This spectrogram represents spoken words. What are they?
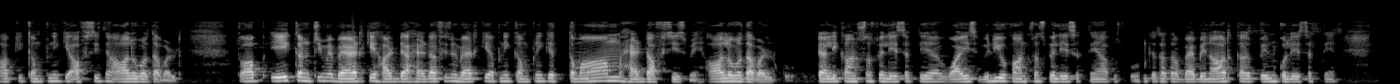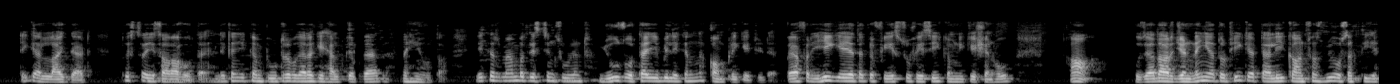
आपकी कंपनी के ऑफ़िस हैं ऑल ओवर द वर्ल्ड तो आप एक कंट्री में बैठ के हेड हेड ऑफ़िस में बैठ के अपनी कंपनी के तमाम हेड ऑफ़िस में ऑल ओवर द वर्ल्ड को टेली कॉन्फ्रेंस पे ले सकते हैं वॉइस वीडियो कॉन्फ्रेंस पे ले सकते हैं आप उसको, उनके साथ आप वेबिनार का, पे उनको ले सकते हैं, ठीक है लाइक दैट तो इस तरह ये सारा होता है, लेकिन ये कंप्यूटर वगैरह की हेल्प के बगैर नहीं होता. लेकिन remember this thing student use होता है ये भी, लेकिन ना कॉम्प्लिकेटेड है. प्रेफर यही किया जाता है कि फेस टू फेस ही कम्युनिकेशन हो. हाँ ज़्यादा अर्जेंट नहीं है तो ठीक है टेली कॉन्फ्रेंस भी हो सकती है.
